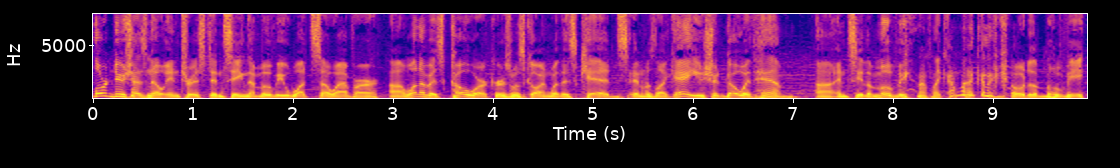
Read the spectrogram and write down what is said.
Lord Douche has no interest in seeing that movie whatsoever. Uh, one of his coworkers was going with his kids and was like, "Hey, you should go with him uh, and see the movie." And I'm like, "I'm not going to go to the movie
